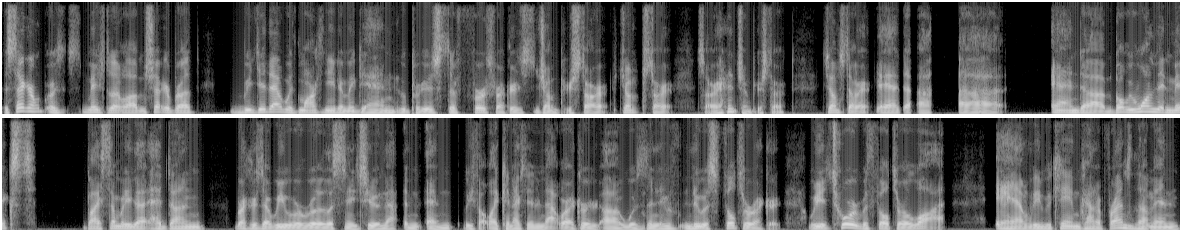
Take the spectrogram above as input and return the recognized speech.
the second was major level album, Shut Your Breath, we did that with Mark Needham again, who produced the first records, Jump Your Start, Jump Start, sorry, Jump Your Start, Jump Start, and uh, uh, and uh, but we wanted it mixed by somebody that had done records that we were really listening to, and that and, and we felt like connected. And that record uh, was the new newest Filter record. We had toured with Filter a lot, and we became kind of friends with them, and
